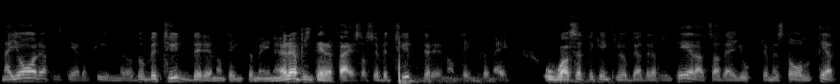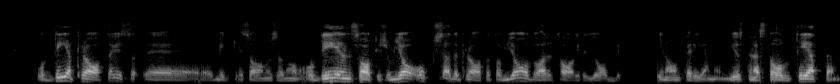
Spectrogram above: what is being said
när jag representerade Timrå, då betydde det någonting för mig. När jag representerade Färjestad så betydde det någonting för mig. Oavsett vilken klubb jag hade representerat så hade jag gjort det med stolthet. Och det pratar ju eh, Micke Samuelsson om. Och det är en sak som jag också hade pratat om jag då hade tagit ett jobb i någon förening. Just den här stoltheten.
